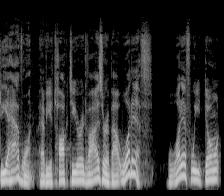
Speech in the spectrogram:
Do you have one? Have you talked to your advisor about what if? What if we don't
